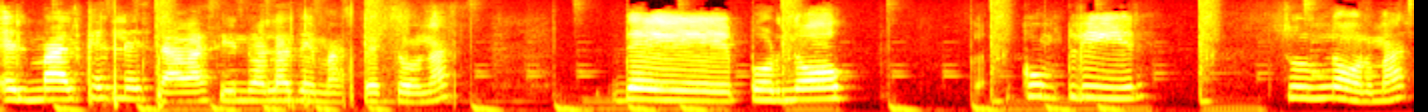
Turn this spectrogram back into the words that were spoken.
el mal que le estaba haciendo a las demás personas de por no cumplir sus normas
